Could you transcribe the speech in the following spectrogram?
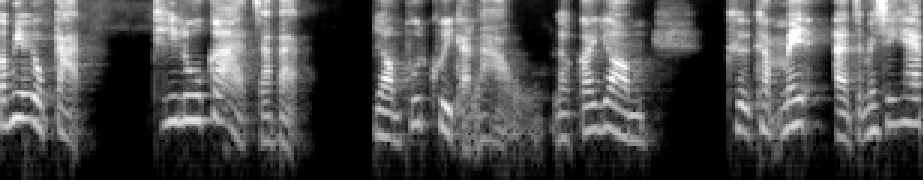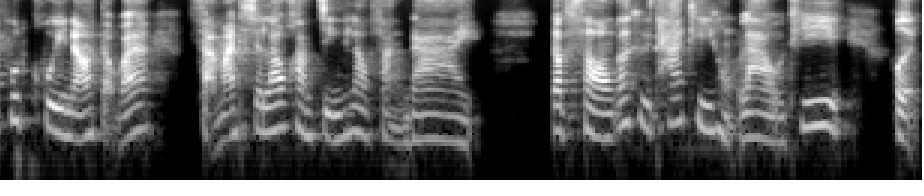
ก็มีโอกาสที่ลูกก็อาจจะแบบ ยอมพูดคุยกับเรา แล้วก็ยอมคือไม่อาจจะไม่ใช่แค่พูดคุยเนาะแต่ว่าสามารถที่จะเล่าความจริงให้เราฟังได้ กับสองก็คือท่าทีของเราที่เปิด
